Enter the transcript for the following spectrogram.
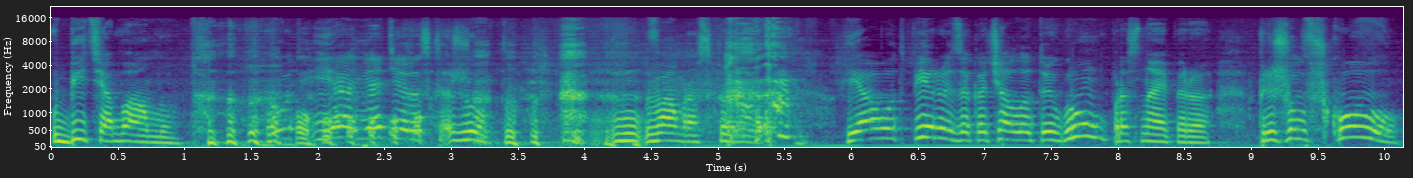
убить Обаму. Вот я, я тебе расскажу, вам расскажу. Я вот первый закачал эту игру про снайпера, пришел в школу,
